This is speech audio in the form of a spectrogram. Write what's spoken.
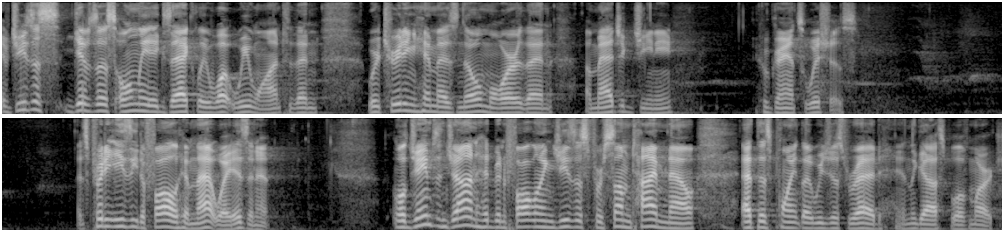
If Jesus gives us only exactly what we want, then we're treating him as no more than a magic genie who grants wishes. It's pretty easy to follow him that way, isn't it? Well, James and John had been following Jesus for some time now at this point that we just read in the Gospel of Mark.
